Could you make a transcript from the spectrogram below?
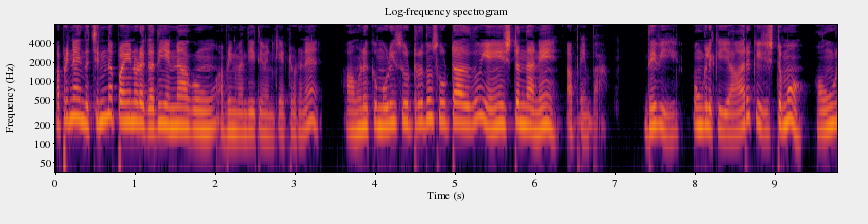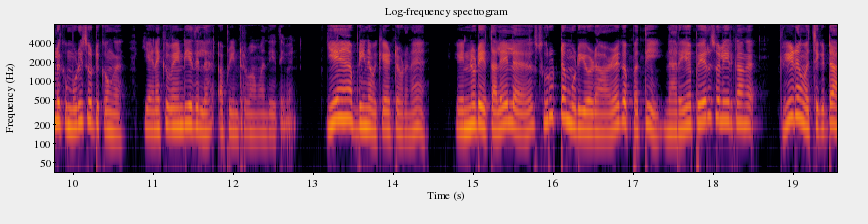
அப்படின்னா இந்த சின்ன பையனோட கதி என்ன ஆகும் அப்படின்னு வந்தியத்தேவன் கேட்ட உடனே அவனுக்கு முடி சூட்டுறதும் சூட்டாததும் என் இஷ்டம் தானே அப்படின்பா தேவி உங்களுக்கு யாருக்கு இஷ்டமோ அவங்களுக்கு முடி சூட்டிக்கோங்க. எனக்கு வேண்டியதில்லை அப்படின்றவான் வந்தியத்தேவன். ஏன் அப்படின்னு அவ கேட்ட உடனே என்னுடைய தலையில சுருட்ட முடியோட அழகை பத்தி நிறைய பேர் சொல்லியிருக்காங்க. கிரீடம் வச்சுக்கிட்டா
